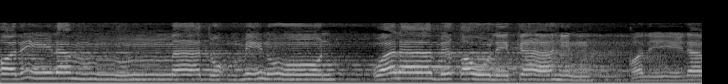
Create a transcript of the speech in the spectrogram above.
قليلا ما تؤمنون ولا بقول كاهن قليلا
